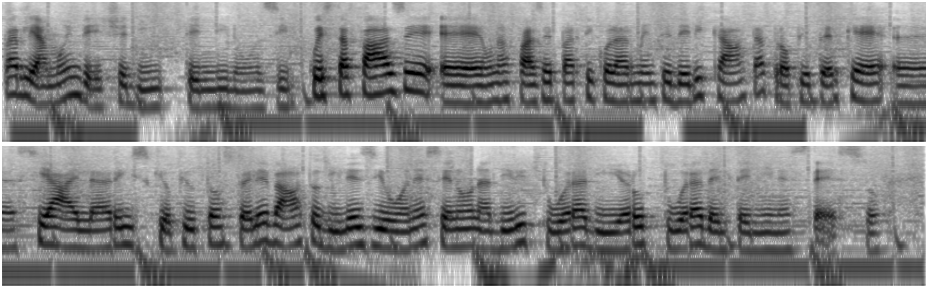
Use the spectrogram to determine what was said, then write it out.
parliamo invece di tendinosi. Questa fase è una fase particolarmente delicata proprio perché eh, si ha il rischio piuttosto elevato di lesione se non addirittura di rottura del tendine stesso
